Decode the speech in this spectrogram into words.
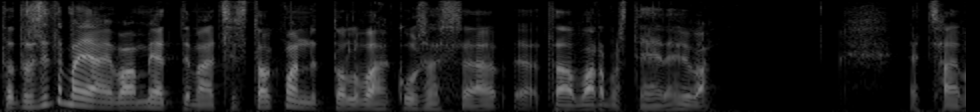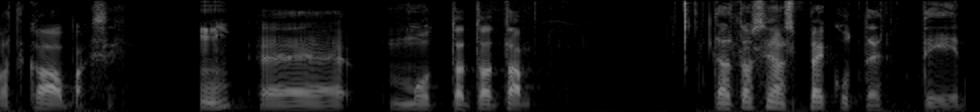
Tota, sitä mä jäin vaan miettimään, että siis Stockman nyt on ollut vähän kusessa ja, ja tämä on varmasti heille hyvä, että saivat kaupaksi. Mm. E, mutta tota, täällä tosiaan spekutettiin,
